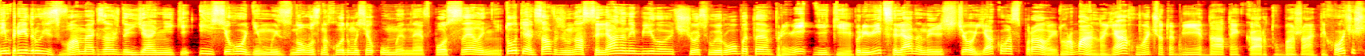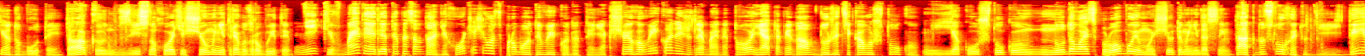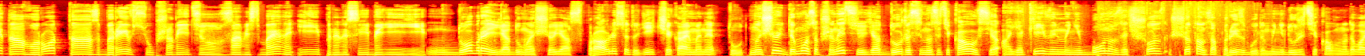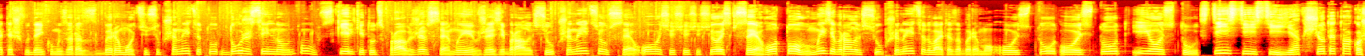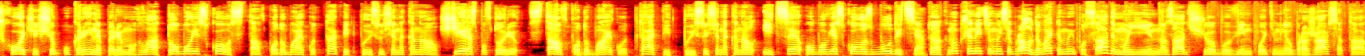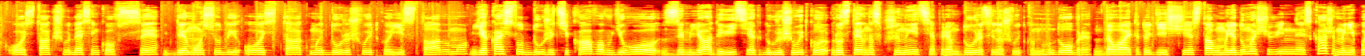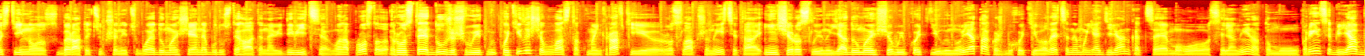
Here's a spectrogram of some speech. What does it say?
Всім привіт, друзі! З вами, як завжди, я Нікі. І сьогодні ми знову знаходимося у мене в поселенні. Тут, як завжди, у нас селянини бігають, щось ви робите. Привіт, Нікі. Привіт, селянини, що? Як у вас справи? Нормально, я хочу тобі дати карту бажань. Ти хочеш її добути? Так, звісно, хочу. Що мені треба зробити? Нікі, в мене є для тебе завдання. Хочеш його спробувати виконати? Якщо його виконаєш для мене, то я тобі дам дуже цікаву штуку. Яку штуку? Ну, давай спробуємо, що ти мені даси. Так, ну слухай тоді, йди на город та збери всю пшеницю замість мене і принеси мені її. Добре, я думаю, що я справлюся, тоді чекай мене тут. Ну що, йдемо за пшеницею, я дуже сильно зацікавився. А який він мені бонус дасть? Що, що там за приз буде? Мені дуже цікаво. Ну давайте швиденько ми зараз зберемо цю всю пшеницю. Тут дуже сильно, ну скільки тут справ, вже все. Ми вже зібрали всю пшеницю, все, ось, ось, ось, ось, ось, ось. все, готово. Ми зібрали всю пшеницю. Давайте заберемо ось тут, ось тут і ось тут. Стій, стій, стій. Якщо ти також хочеш, щоб Україна перемогла, то обов'язково став вподобайку та підписуйся на канал. Ще раз повторюю, став вподобайку та підписуйся на канал, і це обов'язково збудеться. Так, ну пшеницю ми зібрали. Давайте ми посадимо її назад, щоб він потім не ображався. Так, ось так, швидесенько все. Йдемо сюди, ось так. Ми дуже швидко її ставимо. Якась тут дуже цікава в його земля. Дивіться, як дуже швидко росте в нас пшениця. Прям дуже сильно швидко. Ну добре. Давайте тоді ще ставимо. Я думаю, що він не скаже мені постійно збирати цю пшеницю, бо я думаю, що я не буду встигати навіть. Дивіться, вона просто росте дуже швидко. Ви б хотіли, щоб у вас так в Майнкрафті росла пшениця та інші рослини? Я думаю, що ви б хотіли. Ну я також би хотів, але це не моя ділянка, це мого селянина. Тому, в принципі, я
